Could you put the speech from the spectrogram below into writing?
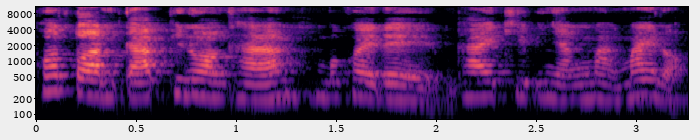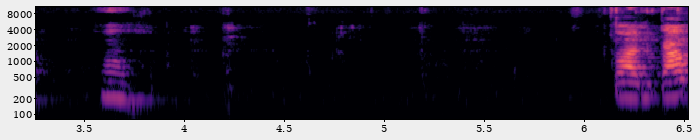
พราะตอนกลับพี่น้องคะบ่ค่อยได้ถ่ายคลิปยังมากไม่หรอก อืมตอนกลับ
